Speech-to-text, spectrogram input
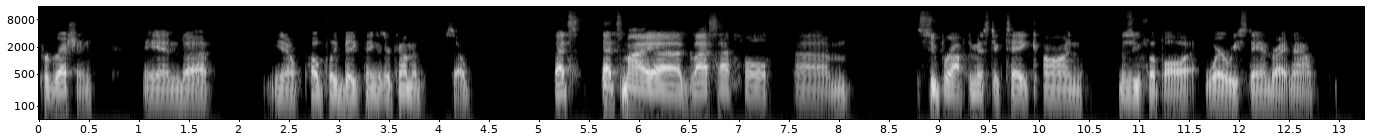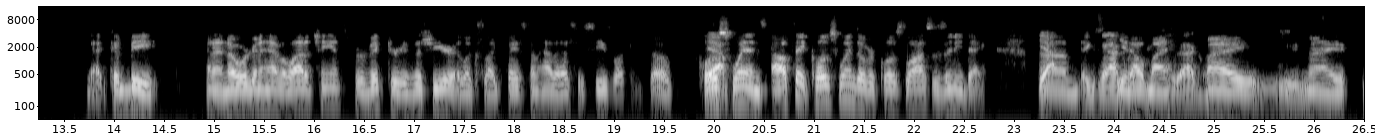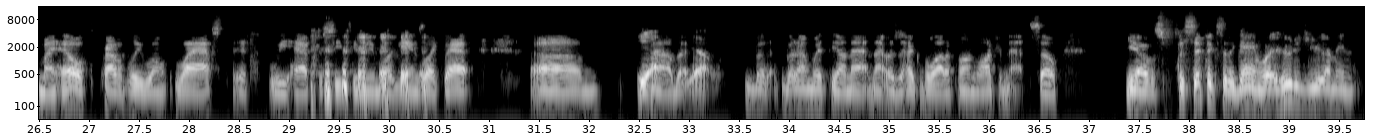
progression, and uh, you know, hopefully big things are coming. So that's that's my uh, glass half full, um, super optimistic take on Mizzou football where we stand right now. That could be, and I know we're going to have a lot of chance for victories this year. It looks like based on how the SEC is looking. So close yeah. wins. I'll take close wins over close losses any day. Yeah, um, exactly. You know, my exactly. my my my health probably won't last if we have to see too many more games like that. Um, Yeah, uh, but yeah. But but I'm with you on that, and that was a heck of a lot of fun watching that. So, you know, specifics of the game. Who did you? I mean,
